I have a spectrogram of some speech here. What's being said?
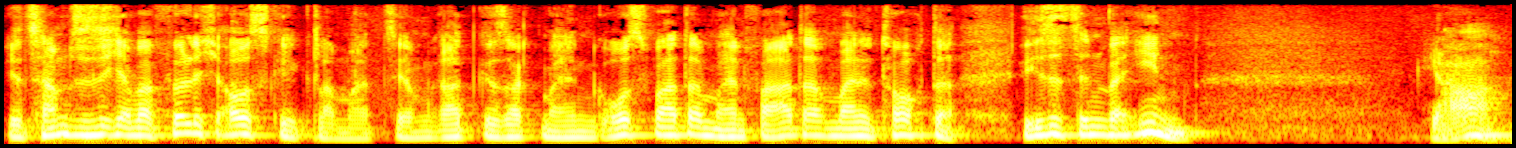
Jetzt haben Sie sich aber völlig ausgeklammert. Sie haben gerade gesagt, mein Großvater, mein Vater, meine Tochter. Wie ist es denn bei Ihnen? Ja,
